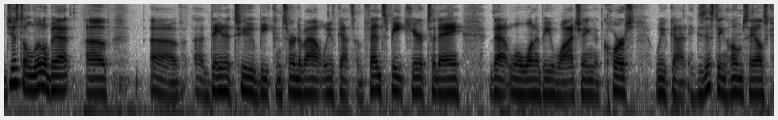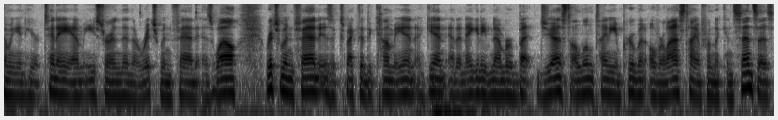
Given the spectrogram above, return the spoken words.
just a little bit of of uh, data to be concerned about. We've got some Fed speak here today that we'll want to be watching. Of course, we've got existing home sales coming in here 10 a.m. Eastern, and then the Richmond Fed as well. Richmond Fed is expected to come in again at a negative number, but just a little tiny improvement over last time from the consensus.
